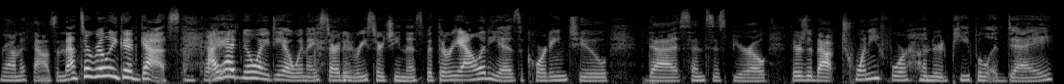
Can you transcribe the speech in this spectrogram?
Around a thousand. That's a really good guess. Okay. I had no idea when I started researching this, but the reality is, according to the Census Bureau, there's about 2,400 people a day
